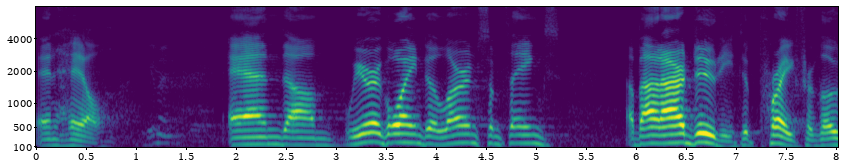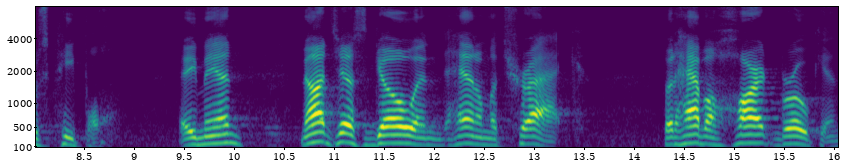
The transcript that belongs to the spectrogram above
and hell. Amen. And um, we are going to learn some things about our duty to pray for those people. Amen. Not just go and hand them a track, but have a heart broken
